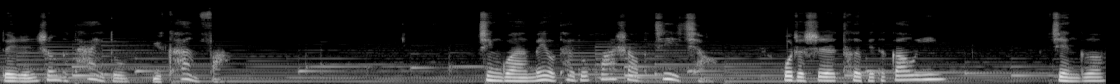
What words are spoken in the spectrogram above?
对人生的态度与看法。尽管没有太多花哨的技巧。或者是特别的高音，健歌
